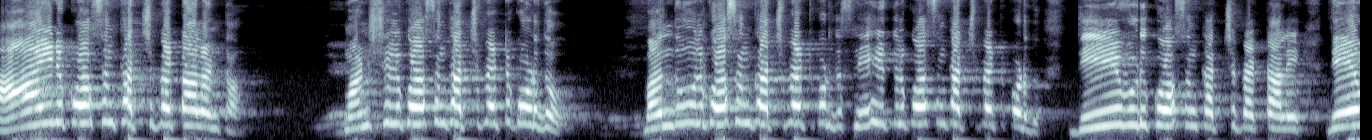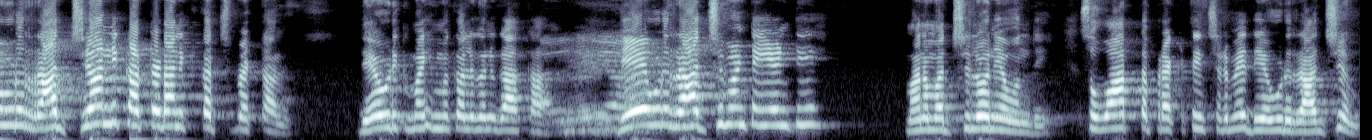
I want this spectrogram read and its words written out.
ఆయన కోసం ఖర్చు పెట్టాలంట. మనుషుల కోసం ఖర్చు పెట్టకూడదు. బంధువుల కోసం ఖర్చు పెట్టకూడదు స్నేహితుల కోసం ఖర్చు పెట్టకూడదు. దేవుడి కోసం ఖర్చు పెట్టాలి. దేవుడు రాజ్యాన్ని కట్టడానికి ఖర్చు పెట్టాలి. దేవుడికి మహిమ కలుగును గాక. దేవుడు రాజ్యం అంటే ఏంటి? మన మధ్యలోనే ఉంది. సువార్త ప్రకటించడమే దేవుడు రాజ్యం.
